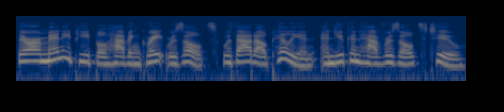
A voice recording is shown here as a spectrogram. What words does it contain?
there are many people having great results without Alpilean, and you can have results too.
